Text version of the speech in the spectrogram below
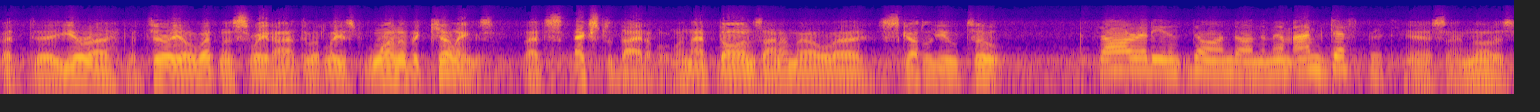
But uh, you're a material witness, sweetheart, to at least one of the killings. That's extraditable. When that dawns on them, they'll uh, scuttle you, too. It's already dawned on them. I'm, I'm desperate. Yes, I notice.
